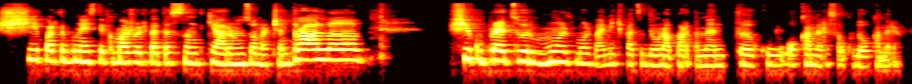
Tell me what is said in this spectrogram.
și partea bună este că majoritatea sunt chiar în zona centrală, și cu prețuri mult, mult mai mici față de un apartament uh, cu o cameră sau cu două camere.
